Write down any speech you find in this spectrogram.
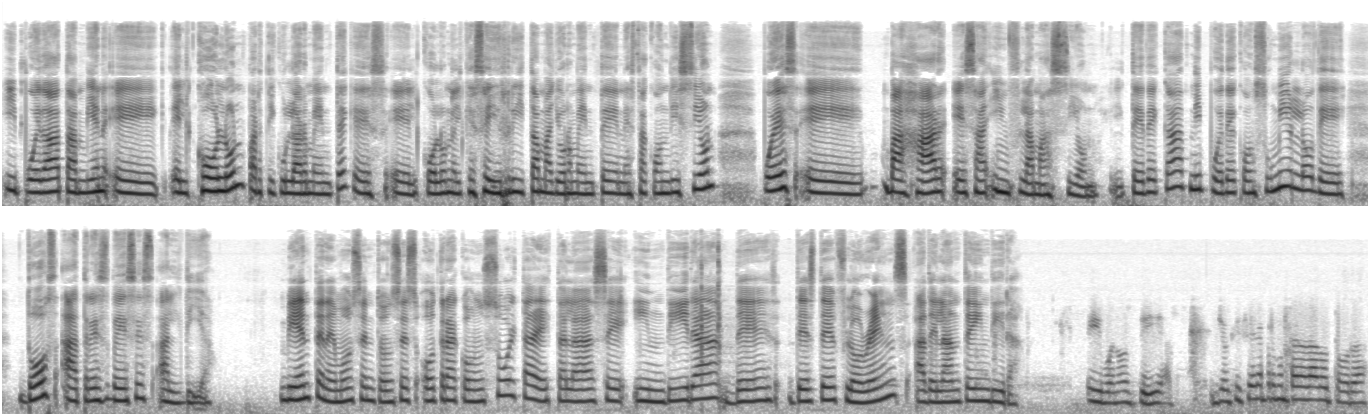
y pueda también eh, el colon particularmente, que es el colon el que se irrita mayormente en esta condición, pues eh, bajar esa inflamación. El té de catnip puede consumirlo de dos a tres veces al día. Bien, tenemos entonces otra consulta. Esta la hace Indira desde Florence. Adelante, Indira. Sí, buenos días. Yo quisiera preguntar a la doctora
